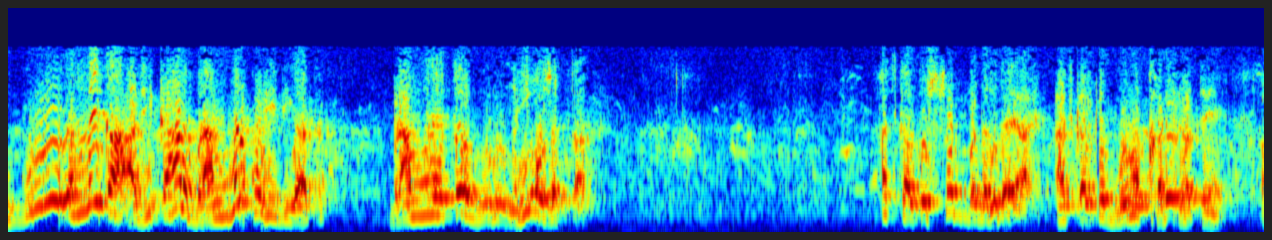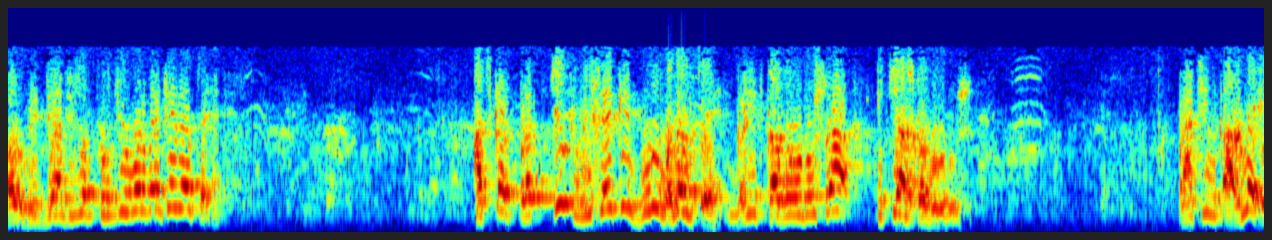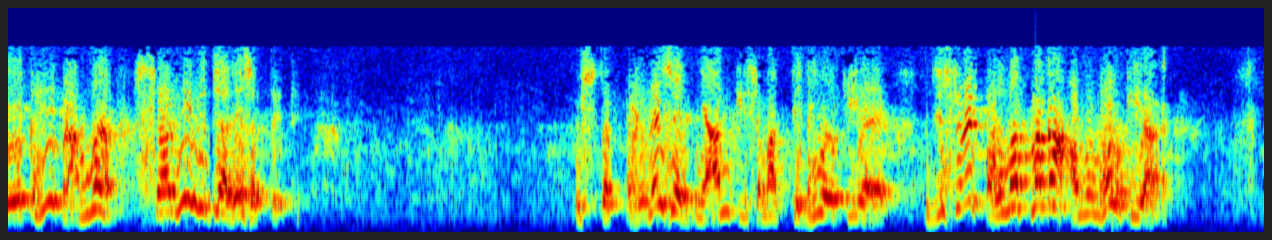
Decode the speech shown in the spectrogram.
गुरु बनने का अधिकार ब्राह्मण को ही दिया था। ब्राह्मण तो गुरु नहीं हो सकता। आजकल तो सब बदल गया है। आजकल के गुरु खड़े रहते हैं और विद्यार्थी सब कुर्सी पर बैठे रहते हैं। आजकल प्रत्येक विषय के गुरु बदलते हैं। गणित का गुरु दूसरा, इतिहास का गुरु दूसरा। प्राचीन काल में एक ही ब्राह्मण सभी विद्या दे सकते थे। पुस्तक पढ़ने से ज्ञान की समाप्ति नहीं होती है, जिसने परमात्मा का अनुभव किया है।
